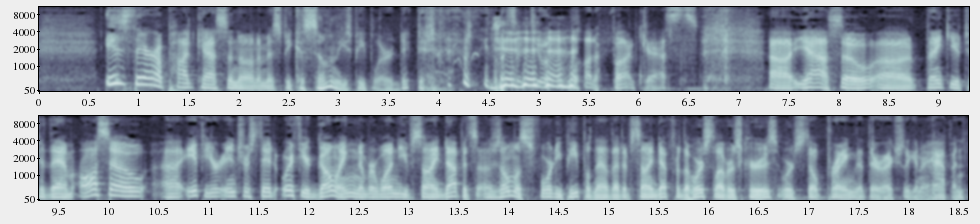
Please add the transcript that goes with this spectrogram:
Is there a podcast anonymous? Because some of these people are addicted. they listen to a lot of podcasts. Uh, yeah, so uh, thank you to them. Also, uh, if you're interested or if you're going, number one, you've signed up. It's there's almost 40 people now that have signed up for the Horse Lovers Cruise. We're still praying that they're actually going to happen.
